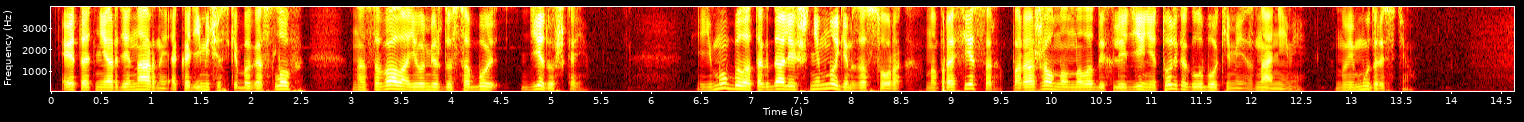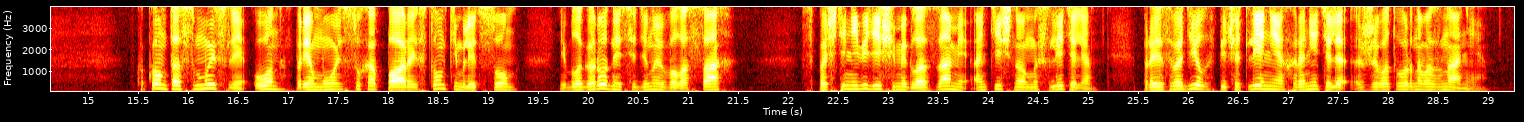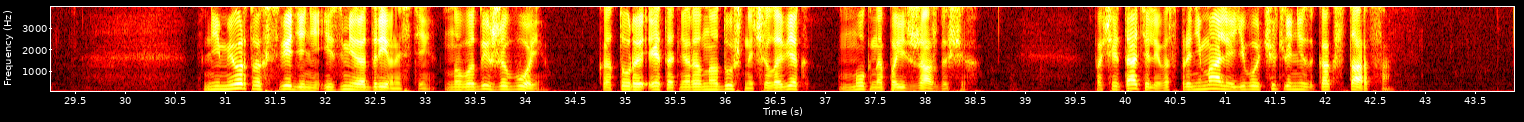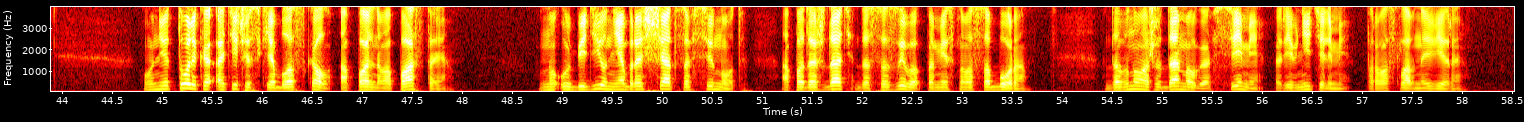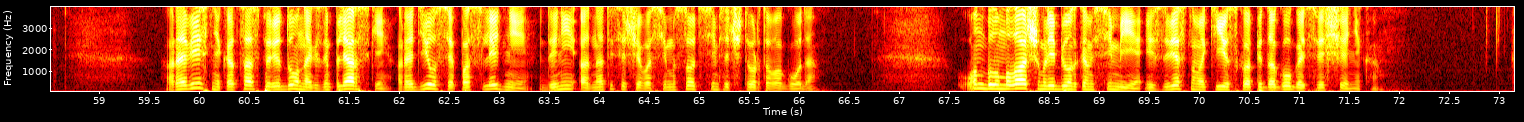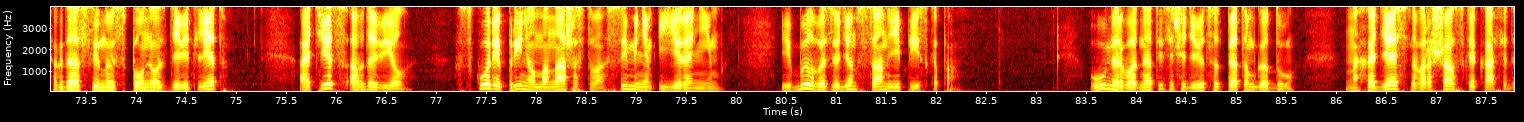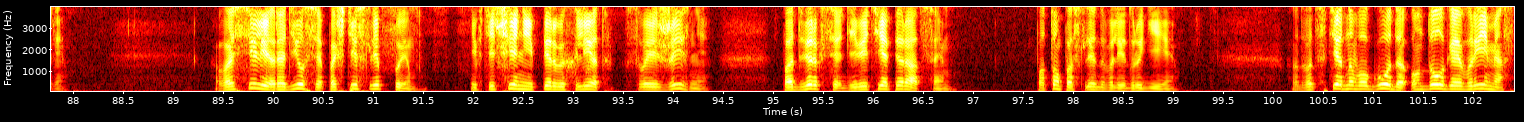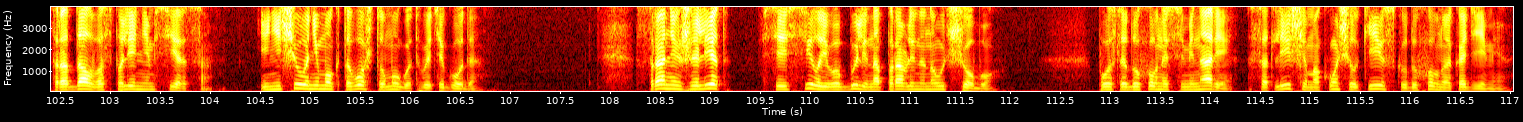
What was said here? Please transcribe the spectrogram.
этот неординарный академический богослов называла его между собой «дедушкой». Ему было тогда лишь немногим за сорок, но профессор поражал молодых людей не только глубокими знаниями, но и мудростью. В каком-то смысле он, прямой, сухопарый, с тонким лицом и благородной сединой в волосах, с почти невидящими глазами античного мыслителя, производил впечатление хранителя животворного знания – не мертвых сведений из мира древности, но воды живой, которой этот неравнодушный человек мог напоить жаждущих. Почитатели воспринимали его чуть ли не как старца. Он не только отечески обласкал опального пастыря, но убедил не обращаться в Синод, а подождать до созыва поместного собора, давно ожидаемого всеми ревнителями православной веры. Ровесник отца Спиридона Экземплярский родился в последние дни 1874 года. Он был младшим ребенком в семье известного киевского педагога и священника. Когда сыну исполнилось 9 лет, отец овдовел, вскоре принял монашество с именем Иероним и был возведен в сан епископа. умер в 1905 году, находясь на Варшавской кафедре. Василий родился почти слепым и в течение первых лет своей жизни подвергся девяти операциям. Потом последовали и другие. С 21 года он долгое время страдал воспалением сердца и ничего не мог того, что могут в эти годы. С ранних же лет все силы его были направлены на учебу. После духовной семинарии с отличием окончил Киевскую духовную академию.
